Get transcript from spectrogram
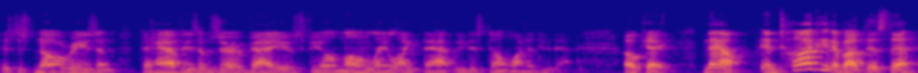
There's just no reason to have these observed values feel lonely like that. We just don't want to do that. Okay, now, in talking about this then,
